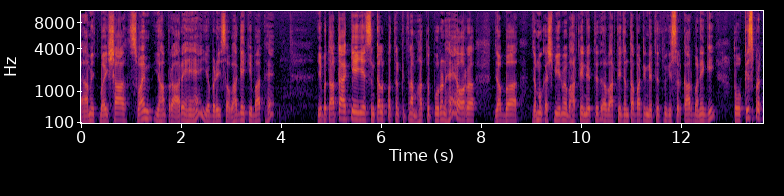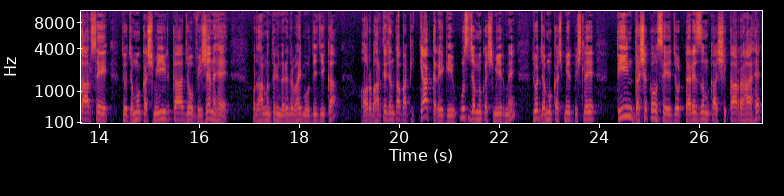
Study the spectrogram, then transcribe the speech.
अमित भाई शाह स्वयं यहाँ पर आ रहे हैं। ये बड़ी सौभाग्य की बात है। ये बताता है कि ये संकल्प पत्र कितना महत्वपूर्ण है और जब जम्मू कश्मीर में भारतीय नेतृत्व, भारतीय जनता पार्टी नेतृत्व की सरकार बनेगी तो किस प्रकार से जो जम्मू कश्मीर का जो विजन है प्रधानमंत्री नरेंद्र भाई मोदी जी का और भारतीय जनता पार्टी क्या करेगी उस जम्मू कश्मीर में, जो जम्मू कश्मीर पिछले तीन दशकों से जो टेररिज्म का शिकार रहा है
